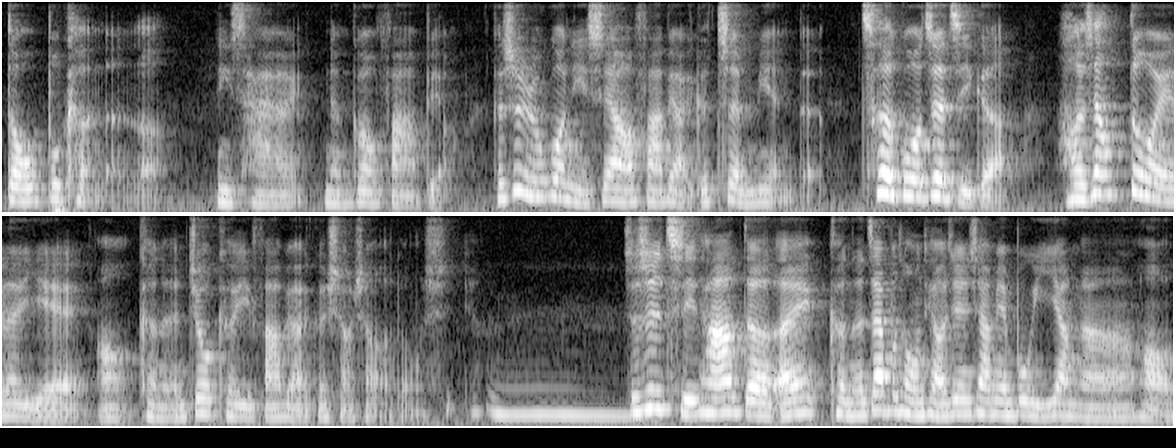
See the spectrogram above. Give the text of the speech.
都不可能了，你才能够发表。可是如果你是要发表一个正面的，测过这几个，好像对了耶，哦，可能就可以发表一个小小的东西。嗯，就是其他的，哎，可能在不同条件下面不一样啊，哈，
